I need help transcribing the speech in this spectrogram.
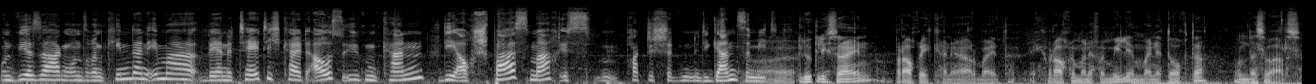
Und wir sagen unseren Kindern immer, wer eine Tätigkeit ausüben kann, die auch Spaß macht, ist praktisch die ganze Miete. Glücklich sein brauche ich keine Arbeit. Ich brauche meine Familie, meine Tochter und das war's.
